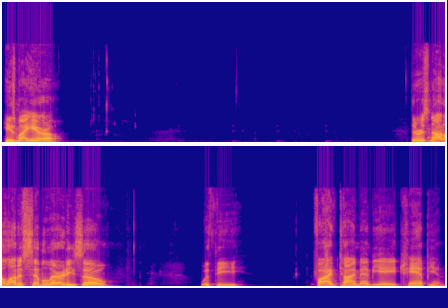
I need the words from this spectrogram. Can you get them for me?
He's my hero. There is not a lot of similarities, though, with the five time NBA champion,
